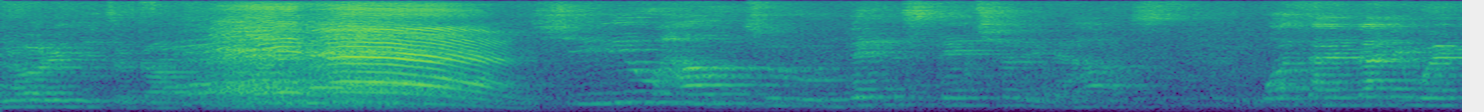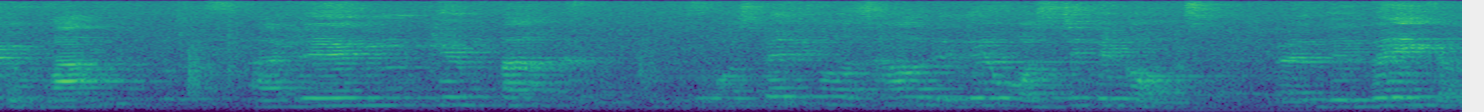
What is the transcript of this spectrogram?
Glory be to God. Amen. She knew how to dance tension in the house. One time Daddy went to park and then came back. He was telling us how the day was difficult. Uh, the vehicle,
